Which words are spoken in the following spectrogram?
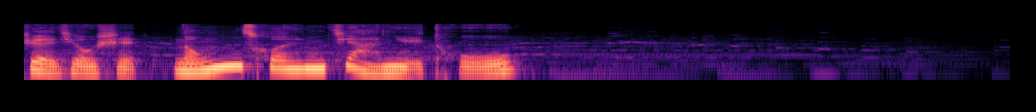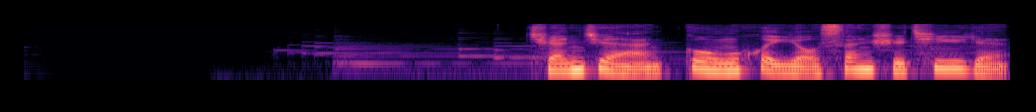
这就是《农村嫁女图》。全卷共绘有三十七人，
